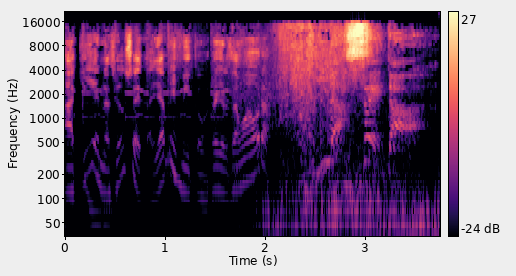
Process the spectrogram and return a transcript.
Aquí en Nación Z, ya mismito. Regresamos ahora. La Z.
